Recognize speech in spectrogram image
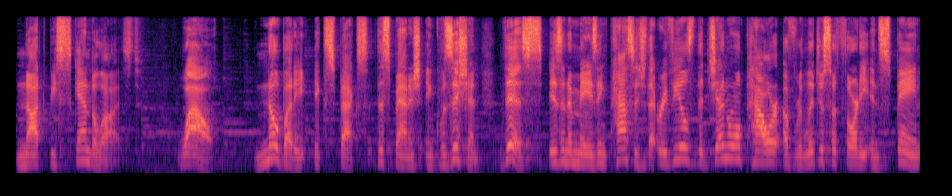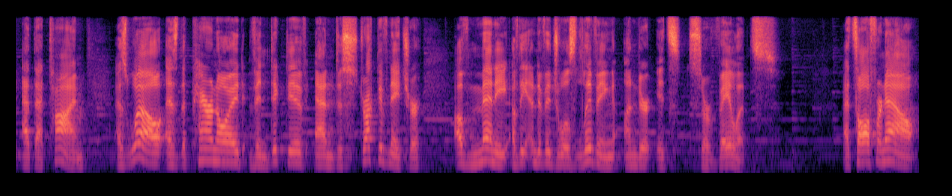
not be scandalized. Wow, nobody expects the Spanish Inquisition. This is an amazing passage that reveals the general power of religious authority in Spain at that time, as well as the paranoid, vindictive, and destructive nature of many of the individuals living under its surveillance. That's all for now.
